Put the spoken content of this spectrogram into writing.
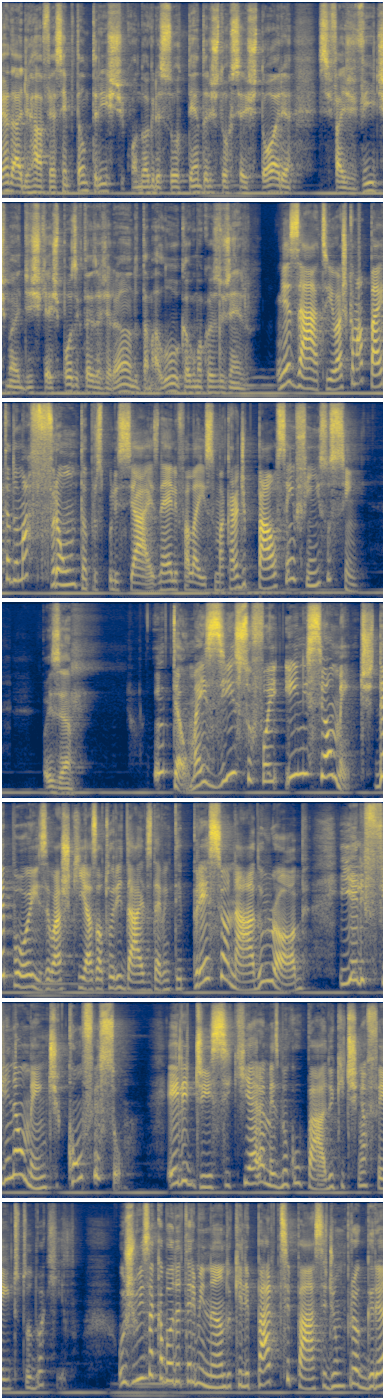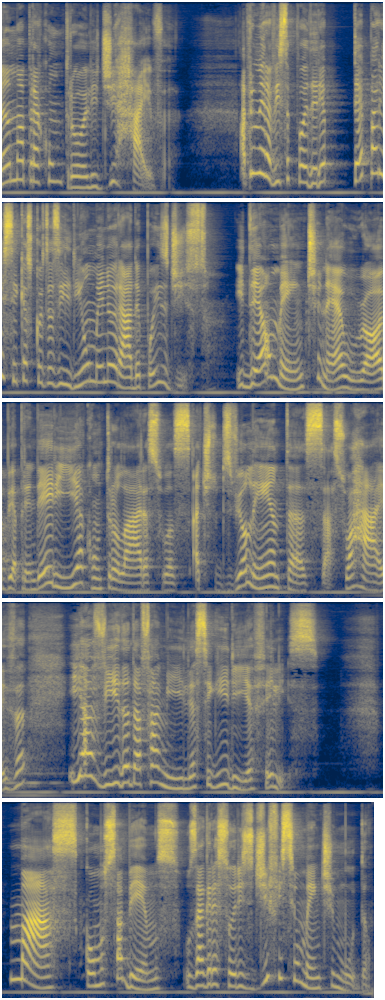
Verdade, Rafa, é sempre tão triste quando o agressor tenta distorcer a história, se faz vítima, diz que é a esposa que tá exagerando, tá maluca, alguma coisa do gênero. Exato, e eu acho que é uma baita de uma afronta pros policiais, né? Ele fala isso, uma cara de pau sem fim, isso sim. Pois é. Então, mas isso foi inicialmente. Depois, eu acho que as autoridades devem ter pressionado o Rob e ele finalmente confessou. Ele disse que era mesmo culpado e que tinha feito tudo aquilo. O juiz acabou determinando que ele participasse de um programa para controle de raiva. À primeira vista, poderia até parecer que as coisas iriam melhorar depois disso. Idealmente, né, o Rob aprenderia a controlar as suas atitudes violentas, a sua raiva, e a vida da família seguiria feliz. Mas, como sabemos, os agressores dificilmente mudam.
